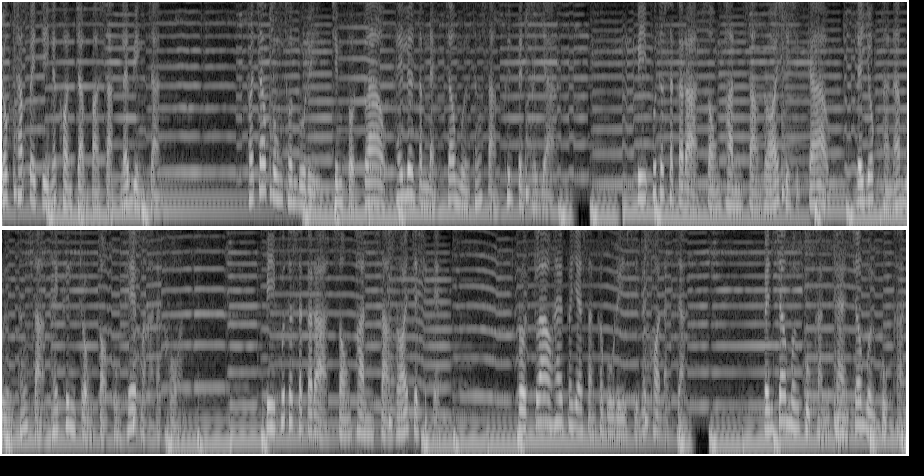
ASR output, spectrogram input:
ยกทัพไปตีนครจำปาสักและเวียงจันทร์ พระเจ้ากรุงธนบุรีจึงโปรดเกล้าให้เลื่อนตำแหน่งเจ้าเมืองทั้งสามขึ้นเป็นพระยา ปีพุทธศักราช 2349 ได้ยกฐานะเมืองทั้งสามให้ขึ้นตรงต่อกรุงเทพมหานคร ปีพุทธศักราช 2371 โปรดเกล้าให้พระยาสังคบุรีศรีนครอัจจ์เป็นเจ้าเมืองกุขันแทนเจ้าเมืองกุขัน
